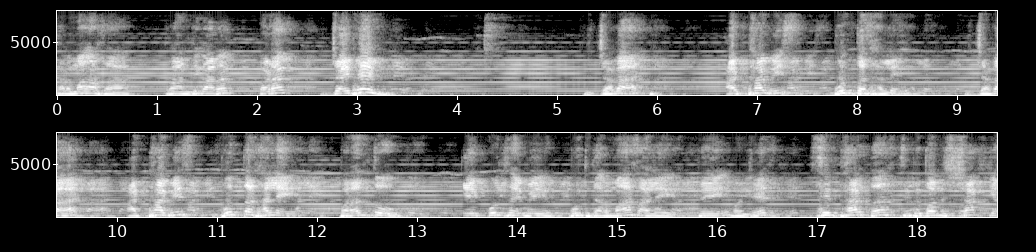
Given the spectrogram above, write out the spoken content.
सन्मानाचा क्रांतिकारक कडक जय भीम. जगात अठ्ठावीस बुद्ध झाले. जगात अठ्ठावीस बुद्ध झाले परंतु एकोणसावे बुद्ध धर्मास आले. ते म्हणजेच सिद्धार्थ सिद्धोतन शाक्य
